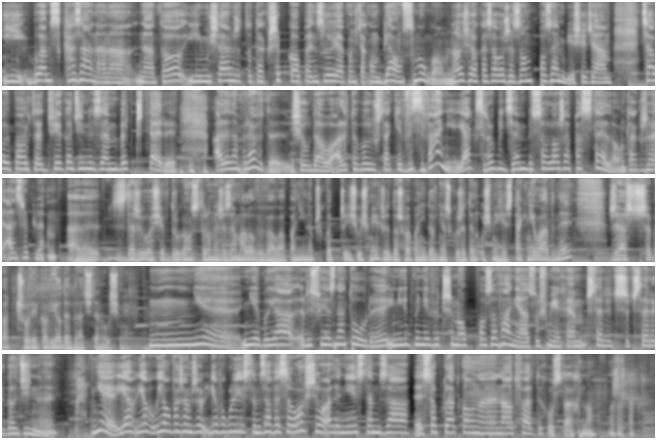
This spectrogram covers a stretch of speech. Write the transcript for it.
I byłam skazana na, na to i myślałam, że to tak szybko opędzluje jakąś taką białą smugą. No się okazało, że ząb po zębie. Siedziałam cały portret, dwie godziny zęby, cztery. Ale naprawdę się udało. Ale to było już takie wyzwanie, jak zrobić zęby solorza pastelą. Także, ale zrobiłam. Ale zdarzyło się w drugą stronę, że zamalowywała pani na przykład czyjś uśmiech, że doszła pani do wniosku, że ten uśmiech jest tak nieładny, że aż trzeba człowiekowi odebrać ten uśmiech. Mm, Nie, nie, bo ja rysuję z natury i nikt by nie wytrzymał pozowania z uśmiechem 4-3-4 godziny. Nie, ja, ja, ja uważam, że ja w ogóle jestem za wesołością, ale nie jestem za e, stopklatką na, na otwartych ustach. No, może tak.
